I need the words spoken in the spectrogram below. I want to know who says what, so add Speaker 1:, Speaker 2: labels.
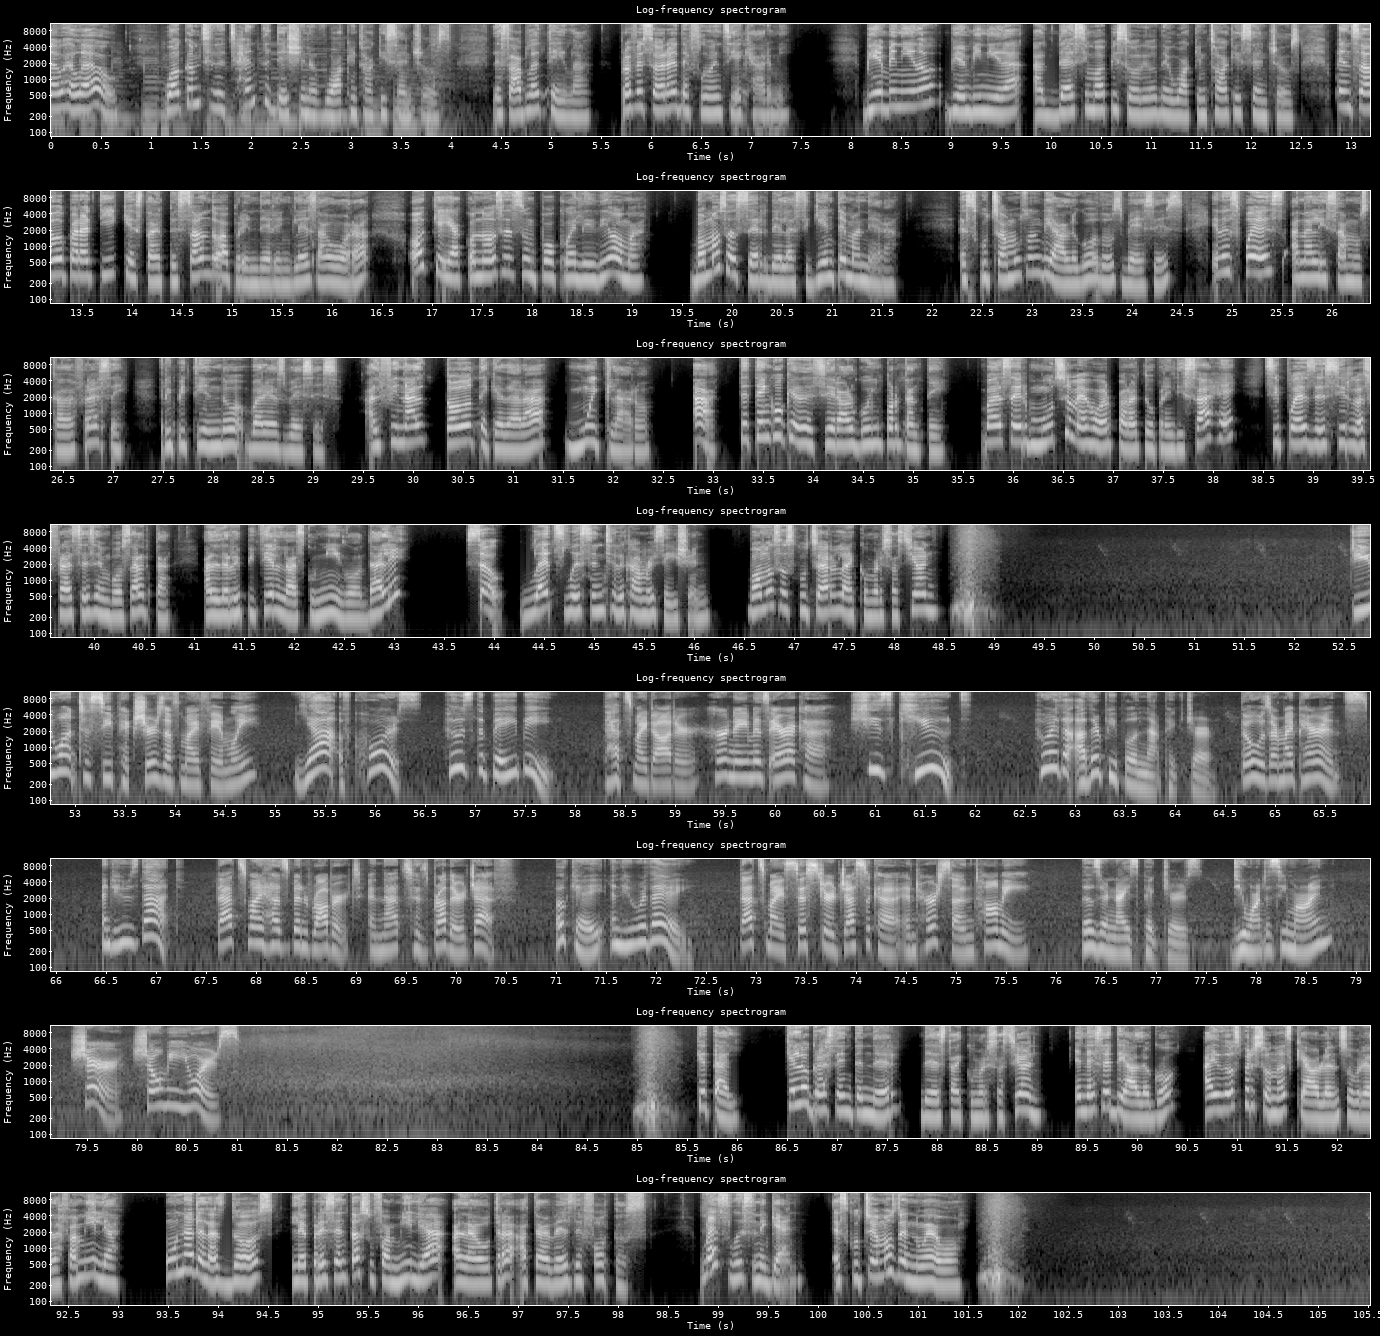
Speaker 1: Hello, hello. Welcome to the 10th edition of Walk and Talk Essentials. Les habla Taylor, profesora de Fluency Academy. Bienvenido, bienvenida al décimo episodio de Walk and Talk Essentials, pensado para ti que está empezando a aprender inglés ahora o que ya conoces un poco el idioma. Vamos a hacer de la siguiente manera. Escuchamos un diálogo dos veces y después analizamos cada frase, repitiendo varias veces. Al final todo te quedará muy claro. Ah, te tengo que decir algo importante. Va a ser mucho mejor para tu aprendizaje si puedes decir las frases en voz alta al repetirlas conmigo, ¿dale? So, let's listen to the conversation. Vamos a escuchar la conversación.
Speaker 2: Do you want to see pictures of my family?
Speaker 3: Yeah, of course. Who's the baby?
Speaker 2: That's my daughter. Her name is Erica.
Speaker 3: She's cute. Who are the other people in that picture?
Speaker 2: Those are my parents.
Speaker 3: And who's that?
Speaker 2: That's my husband Robert, and that's his brother Jeff.
Speaker 3: Okay, and who are they?
Speaker 2: That's my sister Jessica and her son Tommy.
Speaker 3: Those are nice pictures. Do you want to see mine?
Speaker 2: Sure, show me yours.
Speaker 1: ¿Qué tal? ¿Qué lograste entender de esta conversación? En ese diálogo hay dos personas que hablan sobre la familia. Una de las dos le presenta su familia a la otra a través de fotos. Let's listen again. Escuchemos de nuevo.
